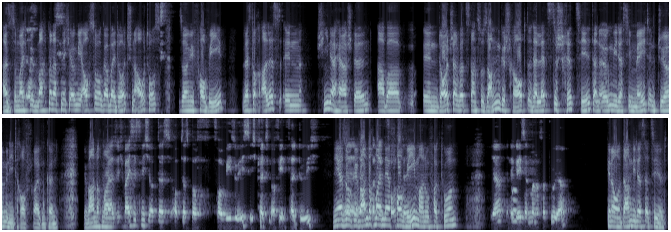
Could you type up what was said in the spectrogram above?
Also zum Beispiel ja. macht man das nicht irgendwie auch sogar bei deutschen Autos, so irgendwie VW, lässt doch alles in China herstellen, aber in Deutschland wird es dann zusammengeschraubt und der letzte Schritt zählt dann irgendwie, dass sie Made in Germany draufschreiben können. Wir waren doch mal. Ja, also ich weiß jetzt nicht, ob das, ob das bei VW so ist. Ich könnte es mir auf jeden Fall durch. Nee, also äh, wir waren doch mal in der VW-Manufaktur. Ja, in der Gläsern-Manufaktur, ja. Genau, und da haben die das erzählt.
